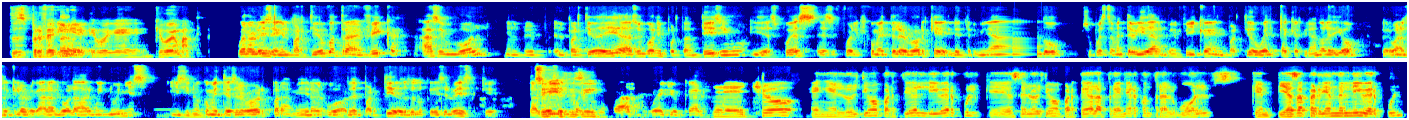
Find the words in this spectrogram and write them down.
Entonces preferiría que juegue, que juegue Matip. Bueno, Luis, en el partido contra Benfica hace un gol, en el, partido de ida hace un gol importantísimo y después ese fue el que comete el error que le termina dando supuestamente vida al Benfica en el partido de vuelta, que al final no le dio, pero bueno, eso que le regala el gol a Darwin Núñez y si no cometía ese error, para mí era el jugador del partido, eso es lo que dice Luis, que tal sí, vez sí, sí. puede equivocar. De hecho, en el último partido del Liverpool, que es el último partido de la Premier contra el Wolves, que empieza perdiendo el Liverpool,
